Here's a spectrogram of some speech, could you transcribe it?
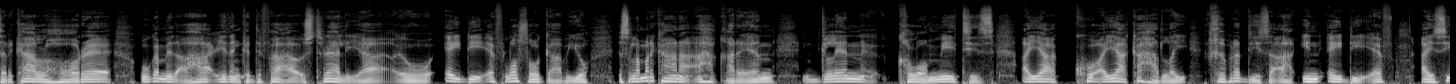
sarkaal hore uga mid ahaa ciidanka difaaca australia oo a d f loo soo gaabiyo islamarkaana ah qareen glen colomitis ayaa ku ayaa ka hadlay khibraddiisa ah in a d f ay si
